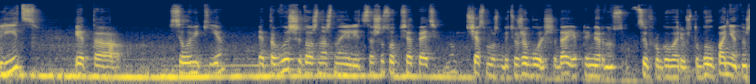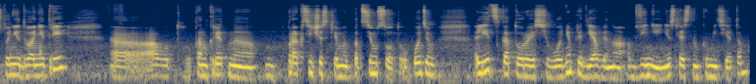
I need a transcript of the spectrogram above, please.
лиц – это силовики, это высшие должностные лица, 655, ну, сейчас, может быть, уже больше, да, я примерно цифру говорю, чтобы было понятно, что не 2, не 3, а, а вот конкретно практически мы под 700 уходим лиц, которые сегодня предъявлено обвинение Следственным комитетом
